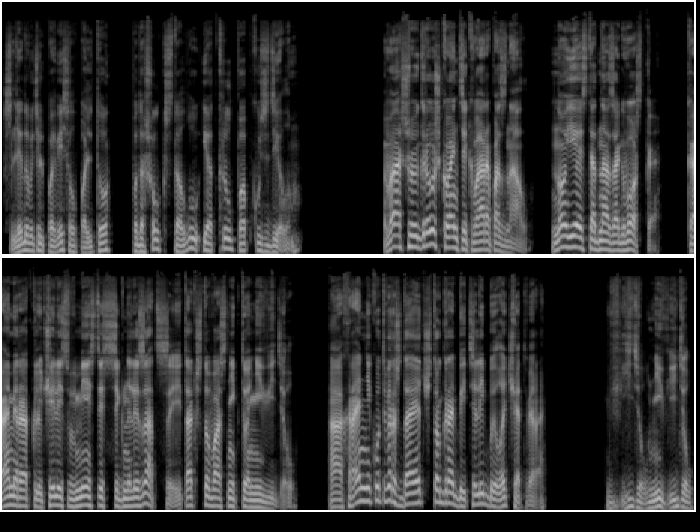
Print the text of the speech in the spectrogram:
Следователь повесил пальто, подошел к столу и открыл папку с делом. «Вашу игрушку антиквар опознал. Но есть одна загвоздка. Камеры отключились вместе с сигнализацией, так что вас никто не видел. А охранник утверждает, что грабителей было четверо». «Видел, не видел.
